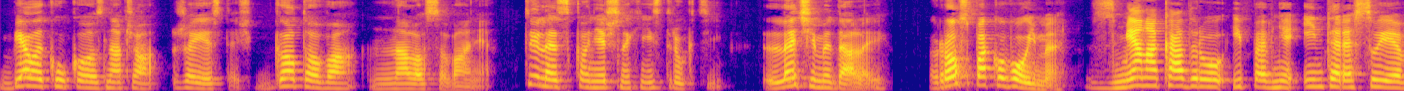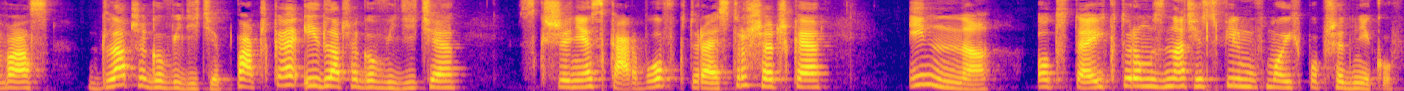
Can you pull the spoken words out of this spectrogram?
Białe kółko oznacza, że jesteś gotowa na losowanie. tyle z koniecznych instrukcji. Lecimy dalej. Rozpakowujmy. Zmiana kadru i pewnie interesuje Was, dlaczego widzicie paczkę i dlaczego widzicie skrzynię skarbów, która jest troszeczkę inna od tej, którą znacie z filmów moich poprzedników.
